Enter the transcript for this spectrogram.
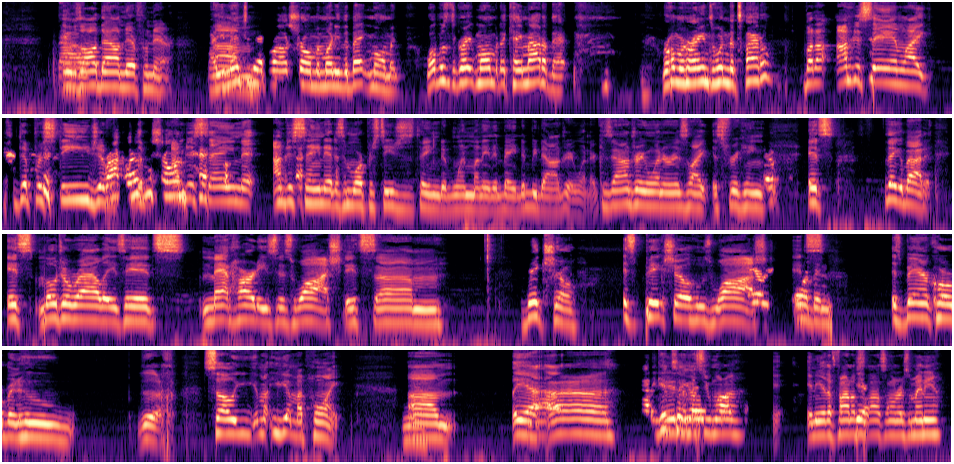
It was all down there from there. Now you mentioned that Braun Strowman Money in the Bank moment. What was the great moment that came out of that? Roman Reigns win the title. But I, I'm just saying, like the prestige of. The, I'm just saying that I'm just saying that it's a more prestigious thing to win Money in the Bank to be the Andre winner because the Andre winner is like it's freaking. It's think about it. It's Mojo Riley's. It's Matt Hardy's. Is washed. It's um. Big Show. It's Big Show who's washed. Baron It's, Corbin. it's Baron Corbin who. Ugh. So you get my, you get my point. Um. Yeah. Uh. Gotta get to anything else you wanna? Any other final Yeah. thoughts on WrestleMania?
